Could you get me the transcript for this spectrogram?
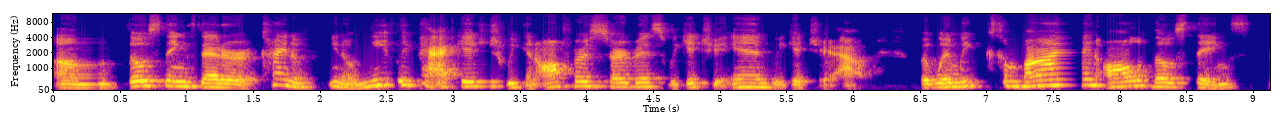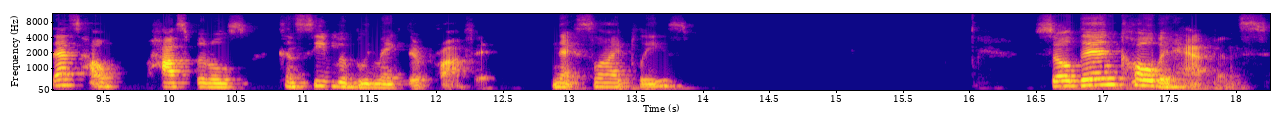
Um, those things that are kind of, you know, neatly packaged, we can offer a service, we get you in, we get you out. But when we combine all of those things, that's how hospitals conceivably make their profit. Next slide, please. So then COVID happens.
